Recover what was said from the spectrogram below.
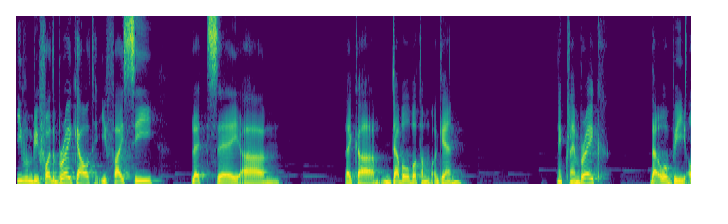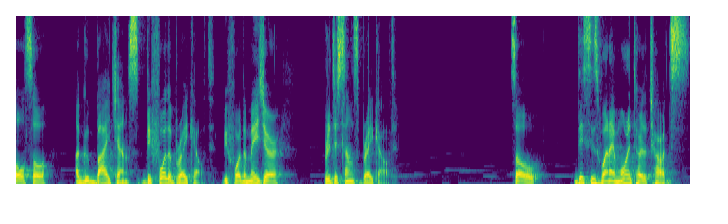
Even before the breakout, if I see let's say um, like a double bottom again, neckline break, that will be also a good buy chance before the breakout, before the major resistance breakout. So this is when I monitor the charts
